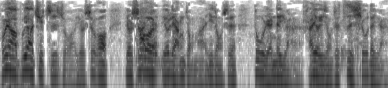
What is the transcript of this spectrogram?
不要不要去执着。有时候有时候有两种嘛，一种是渡人的缘，还有一种是自修的缘，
